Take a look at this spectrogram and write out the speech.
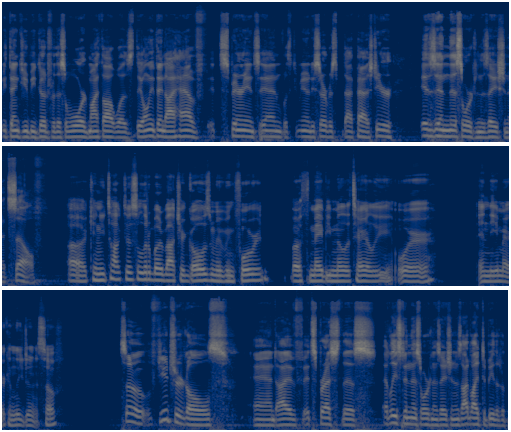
we think you'd be good for this award. My thought was the only thing I have experience in with community service that past year is in this organization itself. Uh, can you talk to us a little bit about your goals moving forward, both maybe militarily or in the American Legion itself? So, future goals, and I've expressed this, at least in this organization, is I'd like to be the,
